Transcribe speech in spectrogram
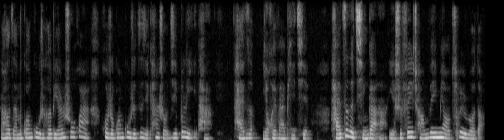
然后咱们光顾着和别人说话，或者光顾着自己看手机不理他，孩子也会发脾气。孩子的情感啊也是非常微妙脆弱的，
